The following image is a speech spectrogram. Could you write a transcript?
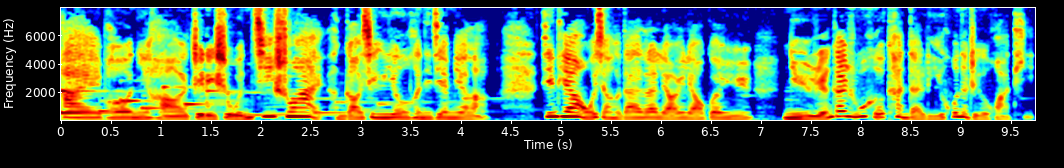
嗨，朋友你好，这里是文姬说爱，很高兴又和你见面了。今天啊，我想和大家来聊一聊关于女人该如何看待离婚的这个话题。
